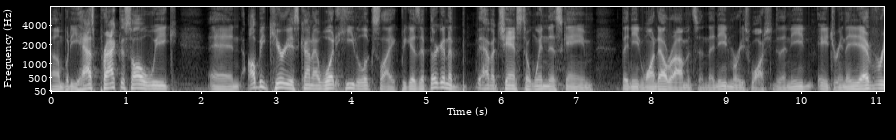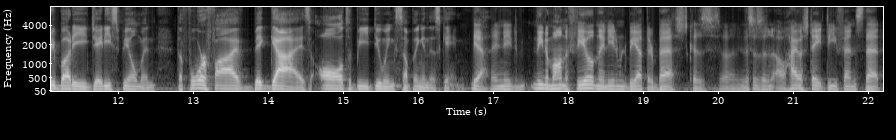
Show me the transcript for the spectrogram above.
um, but he has practiced all week, and I'll be curious kind of what he looks like because if they're going to have a chance to win this game, they need Wan'Dale Robinson, they need Maurice Washington, they need Adrian, they need everybody, JD Spielman, the four or five big guys, all to be doing something in this game. Yeah, they need need them on the field and they need them to be at their best because uh, this is an Ohio State defense that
